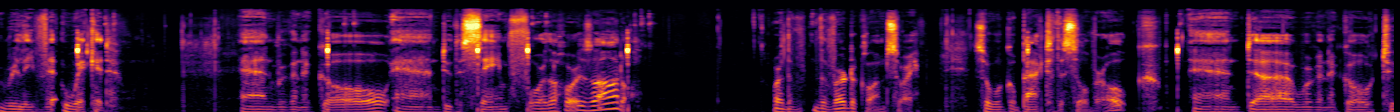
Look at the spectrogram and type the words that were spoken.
really wicked. And we're going to go the same for the horizontal or the, the vertical, I'm sorry. So we'll go back to the silver oak and uh, we're going to go to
